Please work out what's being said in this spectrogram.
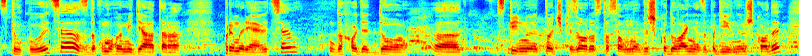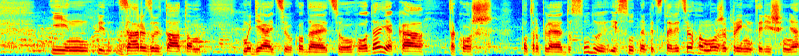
спілкуються з допомогою медіатора, примиряються, доходять до спільної точки зору стосовно відшкодування заподіяної шкоди. І за результатом медіації укладається угода, яка також потрапляє до суду, і суд на підставі цього може прийняти рішення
